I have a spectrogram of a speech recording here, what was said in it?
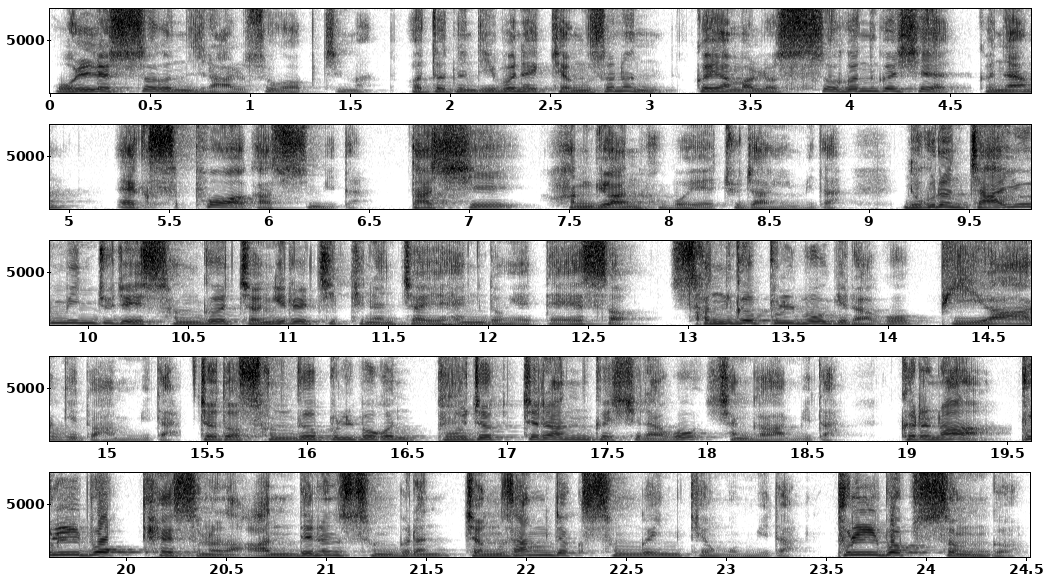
원래 썩었는지는 알 수가 없지만 어떻든 이번에 경선은 그야말로 썩은 것이 그냥 엑스포와 같습니다. 다시 황교안 후보의 주장입니다. 누구는 자유민주주의 선거 정의를 지키는 저의 행동에 대해서 선거 불복이라고 비하하기도 합니다. 저도 선거 불복은 부적절한 것이라고 생각합니다. 그러나 불복해서는 안 되는 선거는 정상적 선거인 경우입니다. 불법 선거,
